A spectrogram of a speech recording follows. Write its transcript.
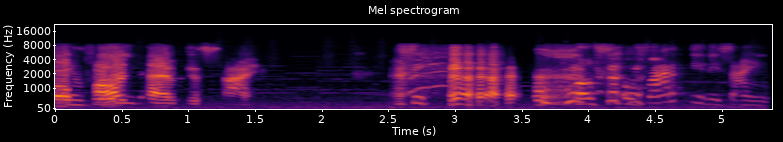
en, Florida. Art and Design. Sí, of, Art y Design.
